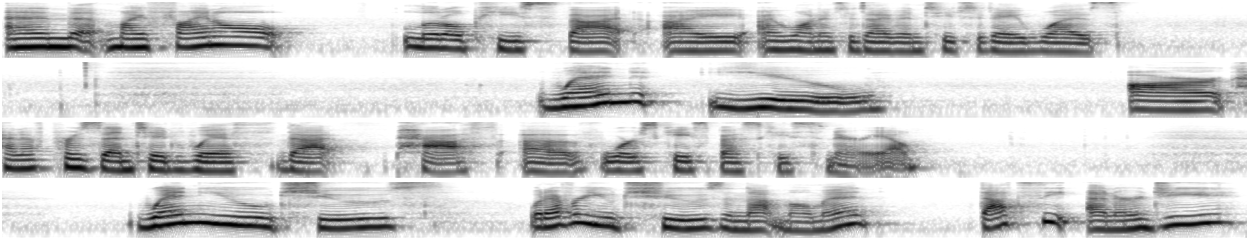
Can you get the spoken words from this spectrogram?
And my final little piece that I, I wanted to dive into today was when you are kind of presented with that path of worst case, best case scenario. When you choose whatever you choose in that moment, that's the energy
